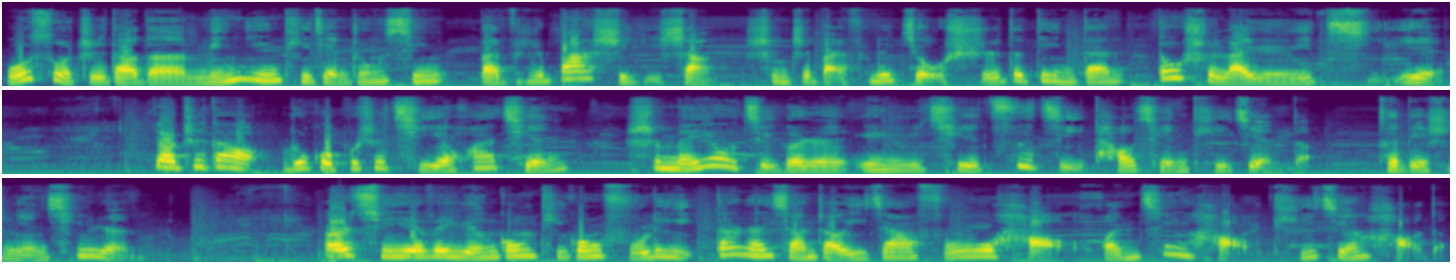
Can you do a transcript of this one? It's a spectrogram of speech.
我所知道的民营体检中心，百分之八十以上，甚至百分之九十的订单都是来源于企业。要知道，如果不是企业花钱，是没有几个人愿意去自己掏钱体检的，特别是年轻人。而企业为员工提供福利，当然想找一家服务好、环境好、体检好的。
